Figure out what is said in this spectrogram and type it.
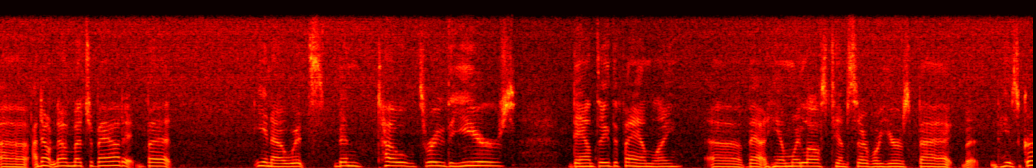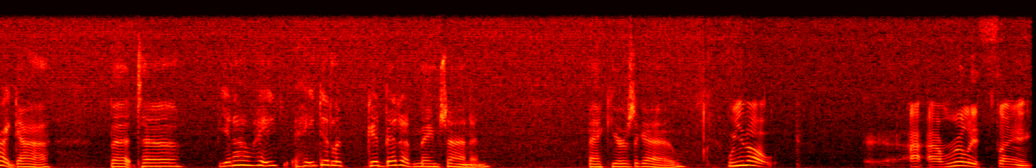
Uh, I don't know much about it, but you know, it's been told through the years, down through the family, uh, about him. We lost him several years back, but he's a great guy. But uh, you know, he he did a good bit of moonshining back years ago. Well, you know, I, I really think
